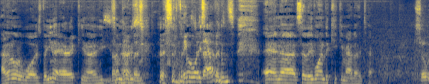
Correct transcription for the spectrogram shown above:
I don't know what it was, but you know Eric, you know he Something sometimes something Things always just happens, and uh, so they wanted to kick him out of the hotel. So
